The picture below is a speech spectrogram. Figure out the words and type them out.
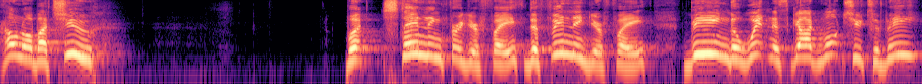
I don't know about you. But standing for your faith, defending your faith, being the witness God wants you to be,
